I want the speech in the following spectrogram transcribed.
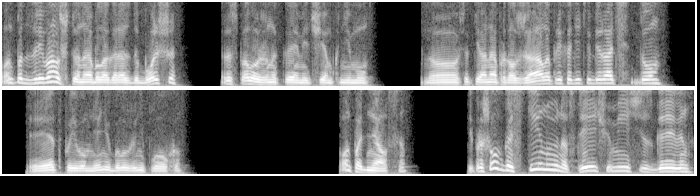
Он подозревал, что она была гораздо больше расположена к Эми, чем к нему, но все-таки она продолжала приходить убирать дом, и это, по его мнению, было уже неплохо. Он поднялся и прошел в гостиную навстречу миссис Гэвин,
